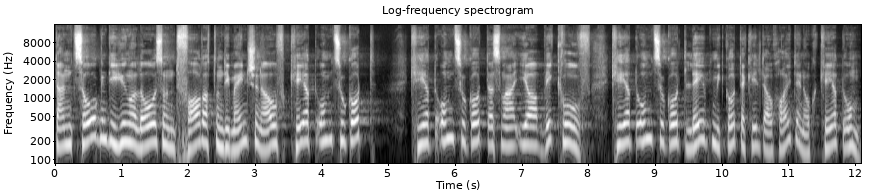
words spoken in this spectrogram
dann zogen die Jünger los und forderten die Menschen auf, kehrt um zu Gott. Kehrt um zu Gott, das war ihr Weckruf. Kehrt um zu Gott, lebt mit Gott, der gilt auch heute noch. Kehrt um.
